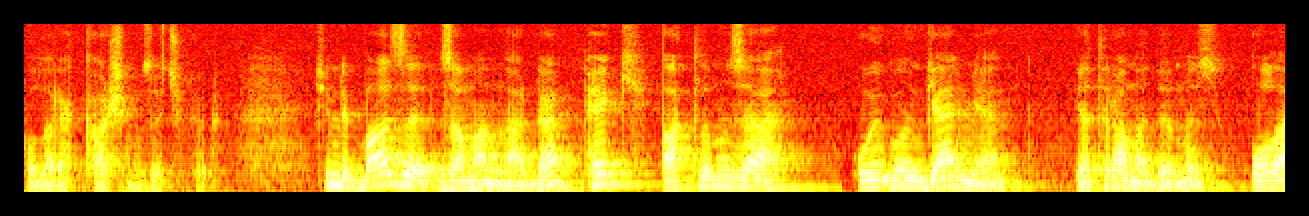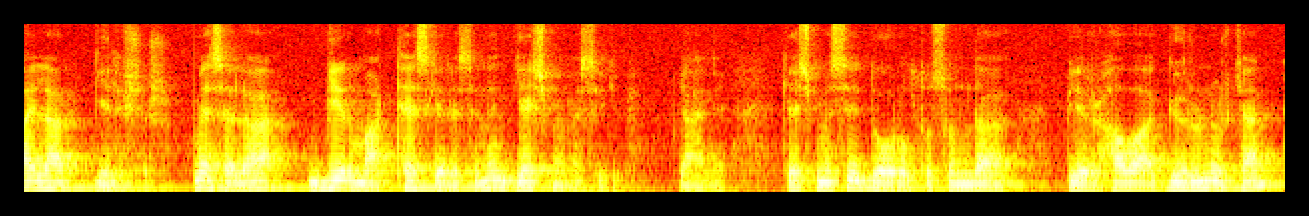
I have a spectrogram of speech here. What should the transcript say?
olarak karşımıza çıkıyor. Şimdi bazı zamanlarda pek aklımıza uygun gelmeyen, yatıramadığımız olaylar gelişir. Mesela 1 Mart tezkeresinin geçmemesi gibi. Yani geçmesi doğrultusunda bir hava görünürken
